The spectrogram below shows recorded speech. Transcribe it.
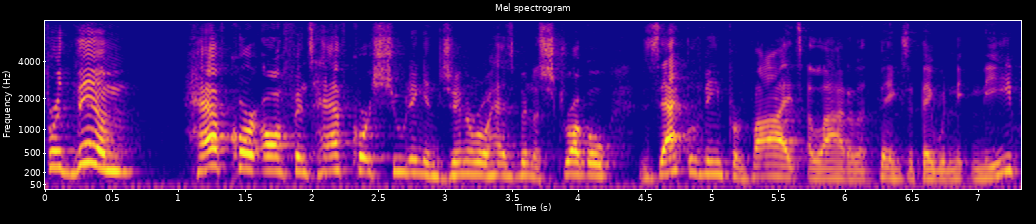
for them, Half court offense, half court shooting in general has been a struggle. Zach LaVine provides a lot of the things that they would need.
